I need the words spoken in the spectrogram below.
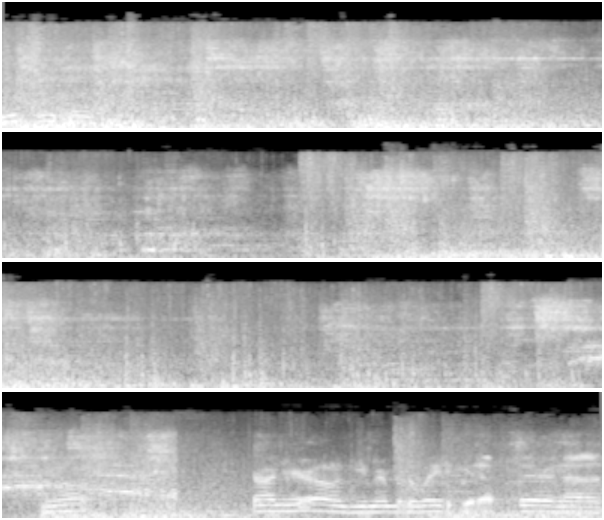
Move, move, move. Well, you're on your own. Do you remember the way to get up there and uh,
